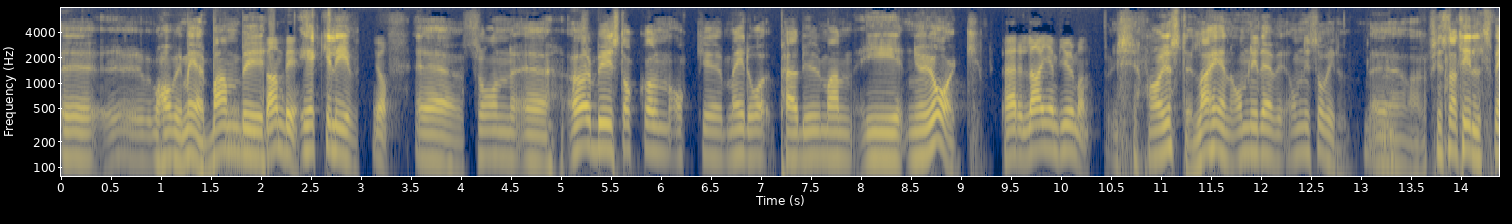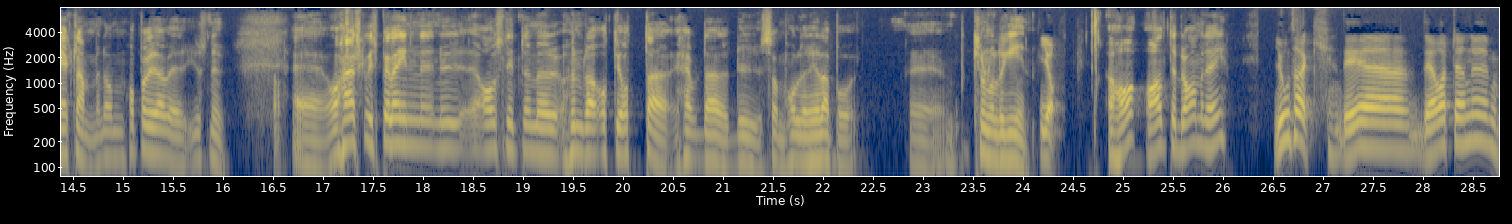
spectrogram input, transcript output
eh, eh, vad har vi mer? Bambi, Bambi. Ekeliv Ja, eh, från eh, Örby, Stockholm och eh, mig då Per Bjurman i New York. Per Lion Bjurman. Ja just det, Lion om ni, det, om ni så vill. Eh, finns några till smeknamn men de hoppar vi över just nu. Eh, och här ska vi spela in nu avsnitt nummer 188 hävdar du som håller reda på eh, kronologin. Ja. Jaha, och allt är bra med dig? Jo tack, det, det har varit en eh,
